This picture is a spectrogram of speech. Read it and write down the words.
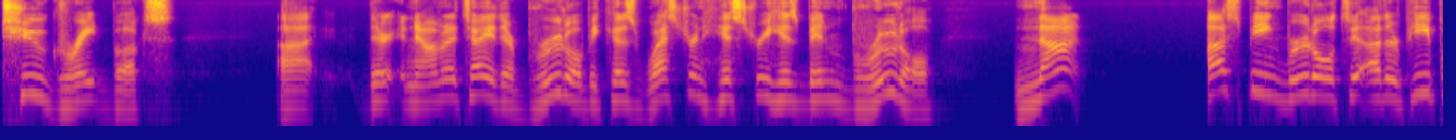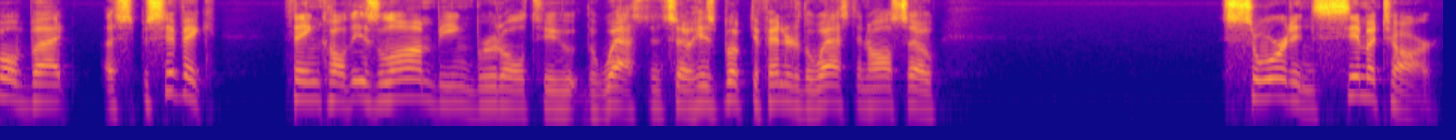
two great books. Uh, they're, now I'm going to tell you they're brutal because Western history has been brutal, not us being brutal to other people, but a specific thing called Islam being brutal to the West. And so his book, Defender of the West, and also Sword and Scimitar,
